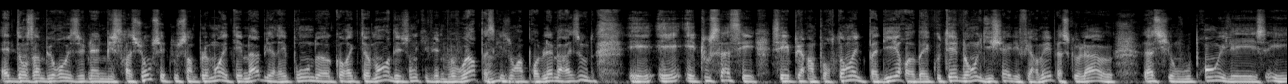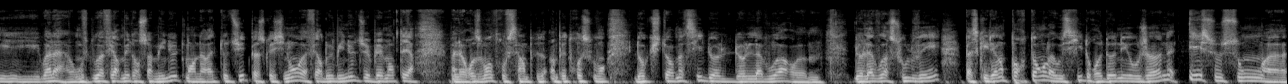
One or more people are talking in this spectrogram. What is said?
être dans un bureau et une administration, c'est tout simplement être aimable et répondre euh, correctement à des gens qui viennent vous voir parce qu'ils ont un problème à résoudre. Et, et, et tout ça, c'est hyper important et de pas dire, euh, bah écoutez, non, le guichet il est fermé parce que là, là si on vous prend, il est, et voilà, on doit fermer dans cinq minutes, mais on arrête tout de suite parce que sinon on va faire deux minutes supplémentaires. Malheureusement, on trouve ça un peu, un peu trop souvent. Donc je te remercie de, de l'avoir, de l'avoir soulevé parce qu'il est important là aussi de redonner aux jeunes. Et ce sont euh,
